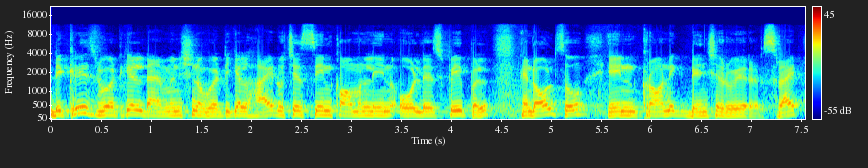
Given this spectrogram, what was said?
decreased vertical dimension or vertical height which is seen commonly in old age people and also in chronic denture wearers right?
